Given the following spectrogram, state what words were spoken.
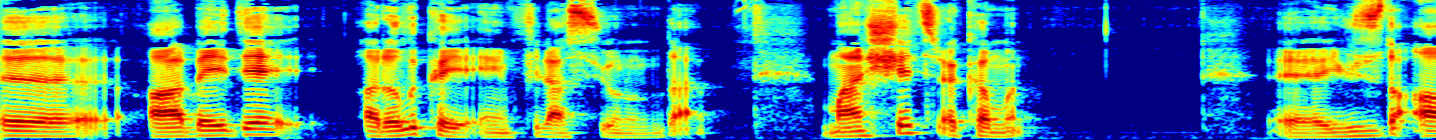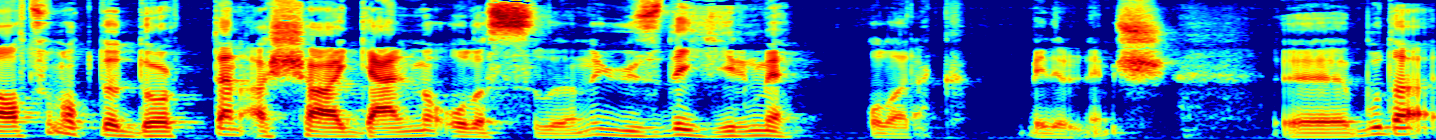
e, ABD Aralık ayı enflasyonunda manşet rakamın %6.4'ten e, aşağı gelme olasılığını %20 olarak belirlemiş. E, bu da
